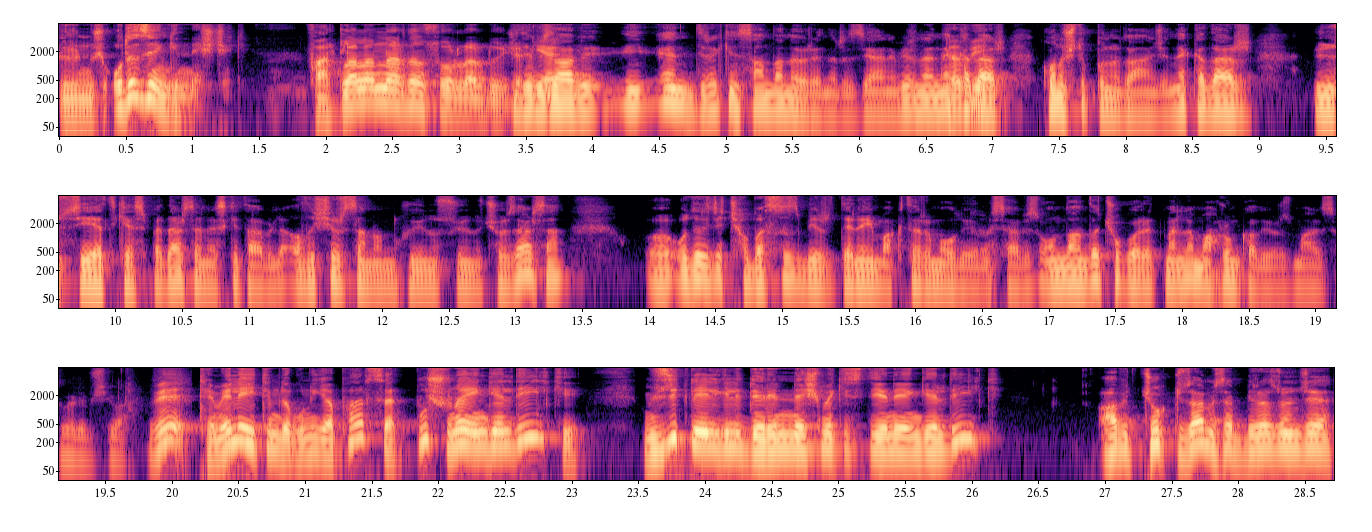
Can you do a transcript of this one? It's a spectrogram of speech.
bürünmüş. O da zenginleşecek. Farklı alanlardan sorular duyacak. Bir de biz Yani- abi en direkt insandan öğreniriz. Yani birine ne Tabii. kadar konuştuk bunu daha önce. Ne kadar ünsiyet kesbedersen eski tabirle alışırsan onun huyunu suyunu çözersen o- derece çabasız bir deneyim aktarımı oluyor mesela biz. Ondan da çok öğretmenle mahrum kalıyoruz maalesef öyle bir şey var. Ve temel eğitimde bunu yaparsak bu şuna engel değil ki. Müzikle ilgili derinleşmek isteyene engel değil ki. Abi çok güzel mesela biraz önce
